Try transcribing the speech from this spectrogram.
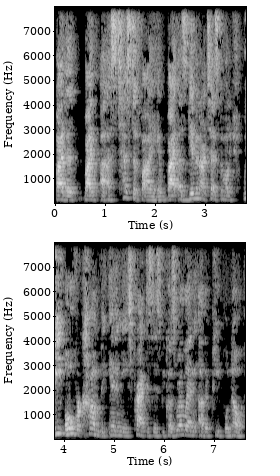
by the, by us testifying and by us giving our testimony, we overcome the enemy's practices because we're letting other people know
